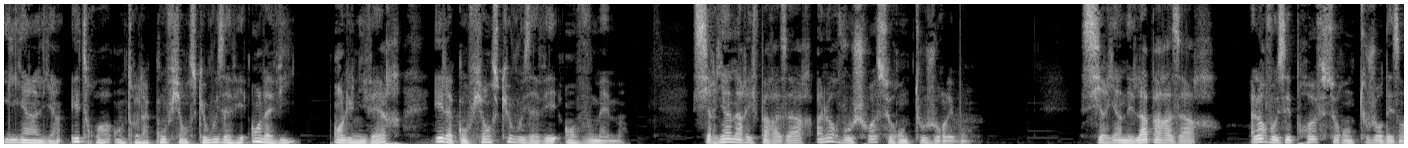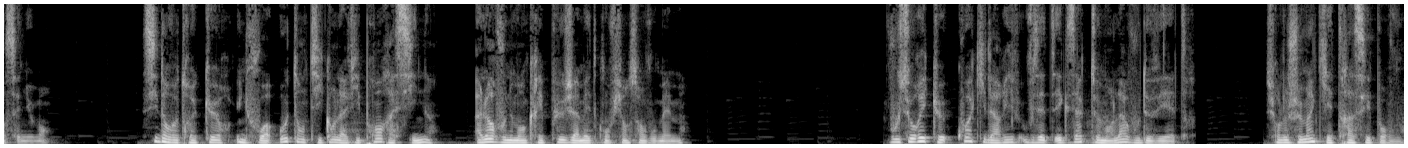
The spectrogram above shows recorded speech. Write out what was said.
il y a un lien étroit entre la confiance que vous avez en la vie, en l'univers, et la confiance que vous avez en vous-même. Si rien n'arrive par hasard, alors vos choix seront toujours les bons. Si rien n'est là par hasard, alors vos épreuves seront toujours des enseignements. Si dans votre cœur une foi authentique en la vie prend racine, alors vous ne manquerez plus jamais de confiance en vous-même. Vous saurez que, quoi qu'il arrive, vous êtes exactement là où vous devez être, sur le chemin qui est tracé pour vous,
